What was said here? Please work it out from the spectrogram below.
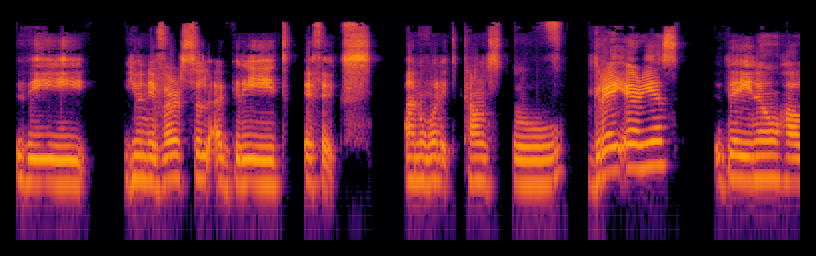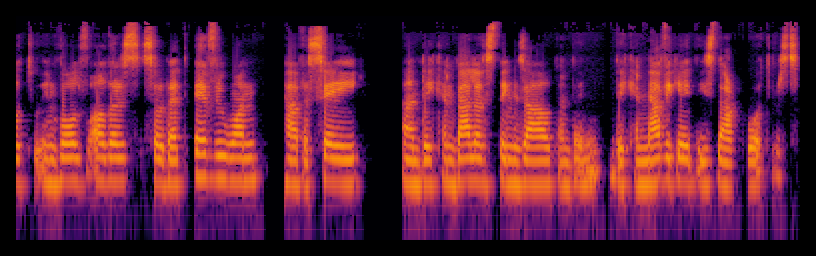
the universal agreed ethics. And when it comes to gray areas, they know how to involve others so that everyone have a say and they can balance things out and then they can navigate these dark waters.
